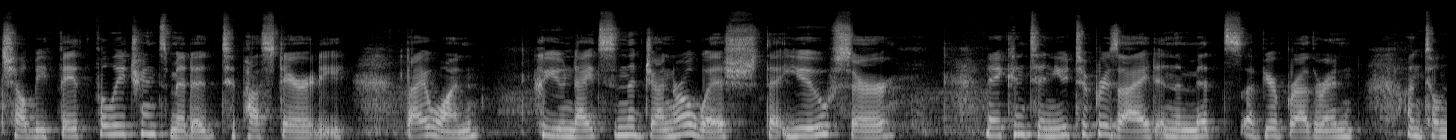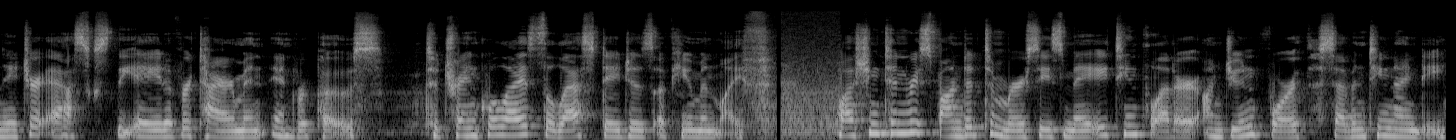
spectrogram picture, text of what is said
shall be faithfully transmitted to posterity by one who unites in the general wish that you, sir, may continue to preside in the midst of your brethren until nature asks the aid of retirement and repose to tranquilize the last stages of human life. Washington responded to Mercy's May 18th letter on June 4, 1790.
